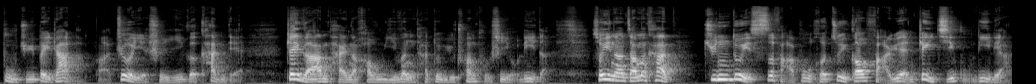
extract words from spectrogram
布局备战了啊，这也是一个看点。这个安排呢，毫无疑问，它对于川普是有利的。所以呢，咱们看军队、司法部和最高法院这几股力量。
